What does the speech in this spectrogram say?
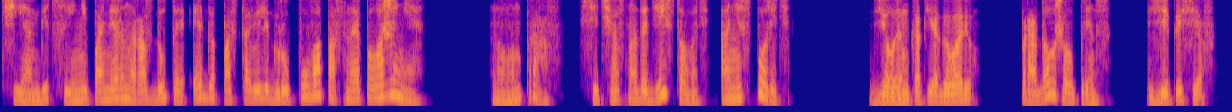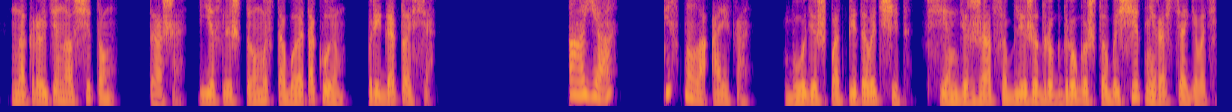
чьи амбиции и непомерно раздутое эго поставили группу в опасное положение. Но он прав. Сейчас надо действовать, а не спорить. «Делаем, как я говорю», — продолжил принц. «Зик и Сев, накройте нас щитом. Таша, если что, мы с тобой атакуем. Приготовься». «А я?» — пискнула Арика. «Будешь подпитывать щит. Всем держаться ближе друг к другу, чтобы щит не растягивать».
